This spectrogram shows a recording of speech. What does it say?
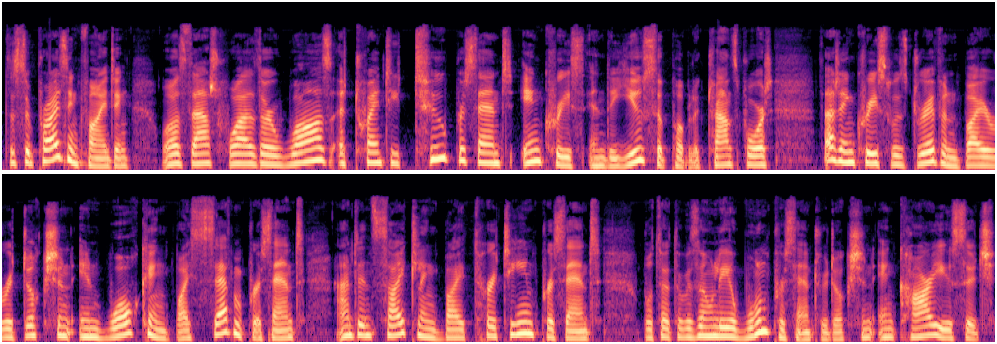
the surprising finding was that while there was a 22% increase in the use of public transport, that increase was driven by a reduction in walking by 7% and in cycling by 13%, but that there was only a 1% reduction in car usage.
